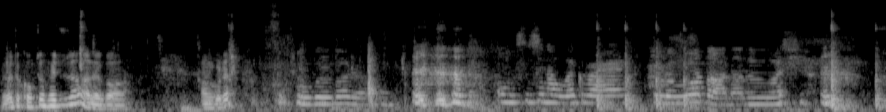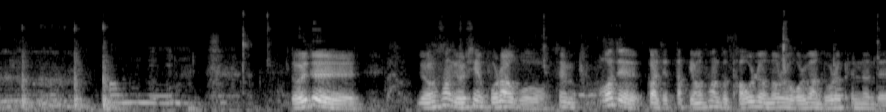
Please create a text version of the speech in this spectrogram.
너희들 걱정해주잖아 내가 안 그래? 조글거려. 어, 수진아 왜 그래? 너무도 안 하는 맛이야. 어머니. 너희들 영상 열심히 보라고. 선생님 어제까지 딱 영상도 다 올려놓으려고 얼마나 노력했는데.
